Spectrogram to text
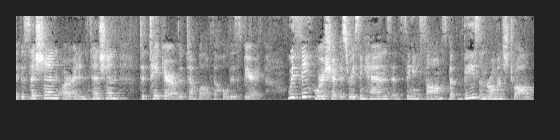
a decision or an intention to take care of the temple of the holy spirit. We think worship is raising hands and singing songs but based on romans 12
